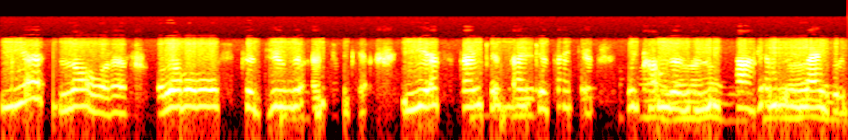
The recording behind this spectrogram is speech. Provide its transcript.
Yes, Lord. To do the Yes, thank you, thank you, thank you. We come to release our heavenly language.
